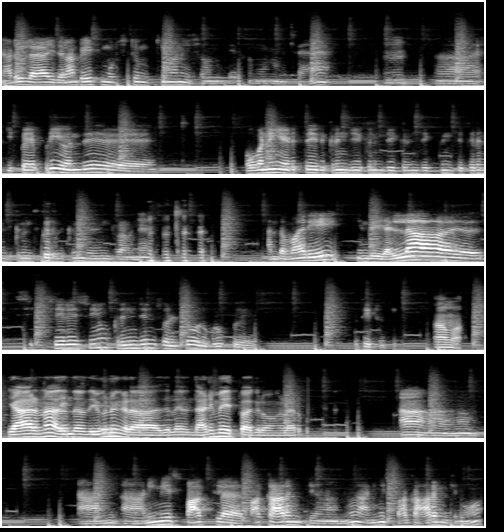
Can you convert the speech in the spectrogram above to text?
நடுவுல இதெல்லாம் பேசி முடிச்சுட்டு முக்கியமான இப்ப எப்படி வந்து ஒவ்வொன்றையும் எடுத்து இது cringe cringe cringe cringe cringe cringe cringe கிரிஞ்சுன்றானுங்க. அந்த மாதிரி இந்த எல்லா சீரீஸையும் கிரிஞ்சுன்னு சொல்லிட்டு ஒரு குரூப் சுத்திட்டு இருக்கு. ஆமா. யாருன்னா அது இந்த இவனுங்கடா. அதுல இந்த அனிமேட் பாக்குறவங்களா இருக்கும் அனிமேஸ் பார்க்கல பார்க்க ஆரம்பிக்கிறேன் நான் அனிமேஸ் பார்க்க ஆரம்பிக்கணும்.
